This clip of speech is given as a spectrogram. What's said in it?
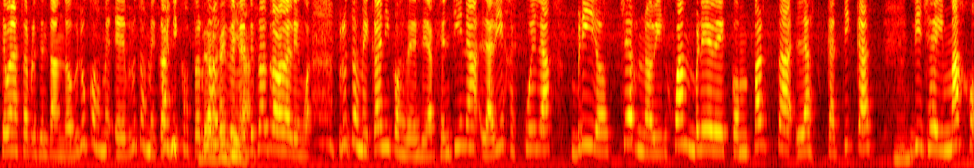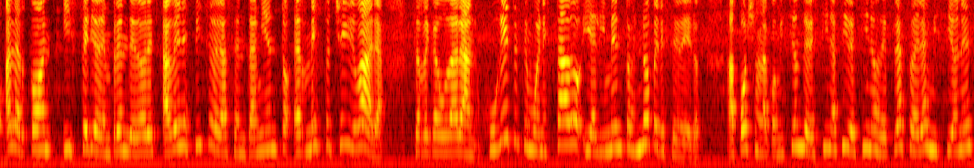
se van a estar presentando brucos me- eh, brutos mecánicos, perdón, se me empezó a trabar la lengua, brutos mecánicos desde Argentina, la vieja escuela, Bríos, Chernobyl, Juan Breve, comparsa Las Caticas, Mm. DJ Majo Alarcón y Feria de Emprendedores a beneficio del asentamiento Ernesto Che Guevara. Se recaudarán juguetes en buen estado y alimentos no perecederos. Apoyan la Comisión de Vecinas y Vecinos de Plaza de las Misiones.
